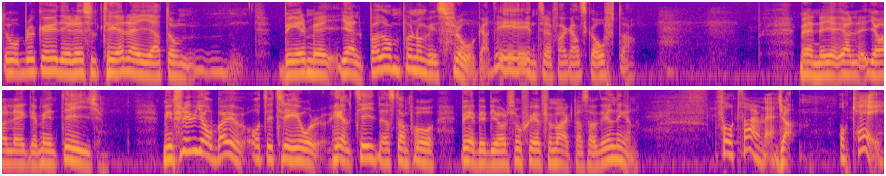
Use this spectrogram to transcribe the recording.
då brukar ju det resultera i att de ber mig hjälpa dem på någon viss fråga. Det inträffar ganska ofta. Men jag, jag lägger mig inte i. Min fru jobbar ju 83 år heltid nästan på BB Björn som chef för marknadsavdelningen. Fortfarande? Ja. Okej. Okay.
